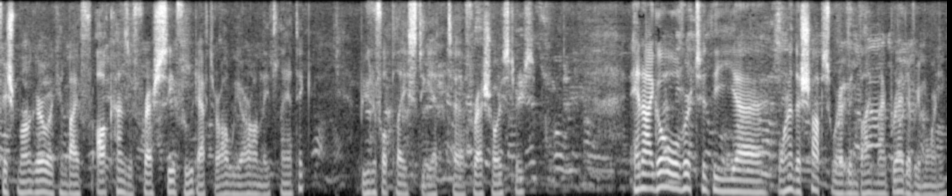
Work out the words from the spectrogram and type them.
fishmonger where I can buy f- all kinds of fresh seafood. After all, we are on the Atlantic. Beautiful place to get uh, fresh oysters. And I go over to the uh, one of the shops where I've been buying my bread every morning.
